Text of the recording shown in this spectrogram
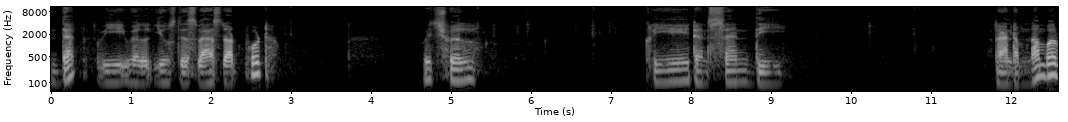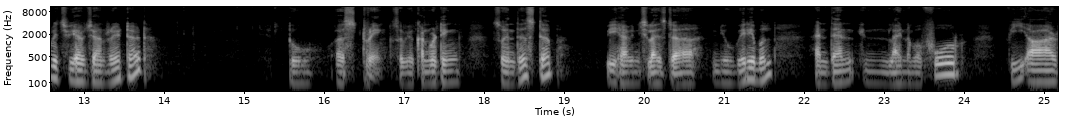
and then we will use this vars dot put which will create and send the random number which we have generated to a string. So we are converting. So in this step we have initialized a new variable and then in line number 4 we are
